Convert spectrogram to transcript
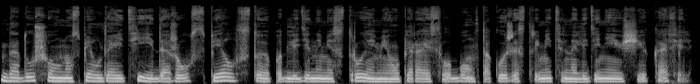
До душа он успел дойти и даже успел, стоя под ледяными струями, упираясь лбом в такой же стремительно леденеющий кафель,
